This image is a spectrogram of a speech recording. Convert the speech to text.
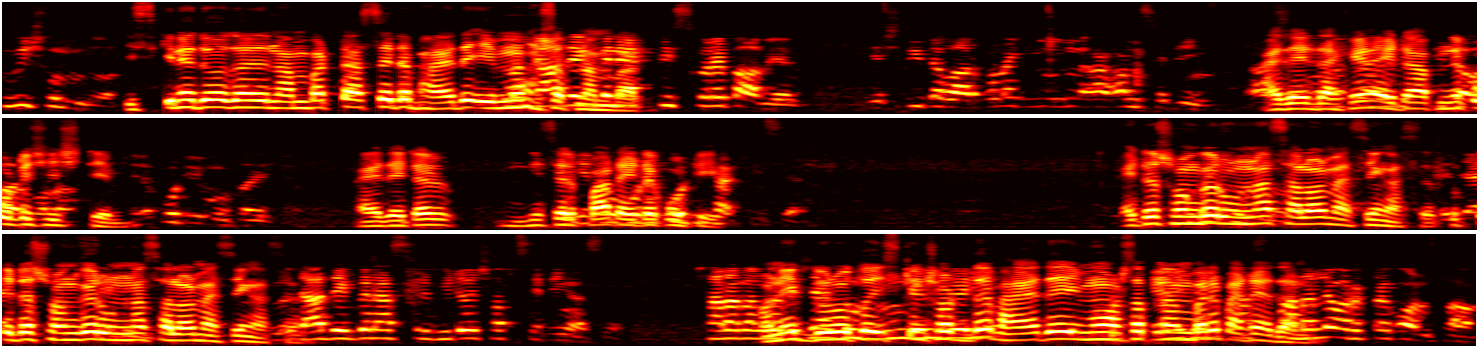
খুবই সুন্দর। স্ক্রিনে দেওয়া নাম্বারটা আছে এটা ভাইয়াদের ইমো হোয়াটসঅ্যাপ নাম্বার পিস করে পাবেন। বেশি দিতে পারব না কিন্তু আন সেটিং এই দেখেন, এটা আপনার কোটি system। এটা কোটির মতো এটা এই এটার নিচের পার্ট এটা কোটি। এটা সঙ্গের উন্না সালোয়ার ম্যাচিং আছে। প্রত্যেকটা সঙ্গের উন্না সালোয়ার ম্যাচিং আছে। যা দেখবেন আজকের ভিডিও সব সেটিং আছে। অনেক দ্রুত স্ক্রিনশট দিয়ে ভাইয়াদের ইমো হোয়াটসঅ্যাপ নাম্বারে পাঠিয়ে দেন। পাঠালে অর্ডারটা কনফার্ম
